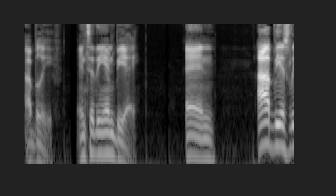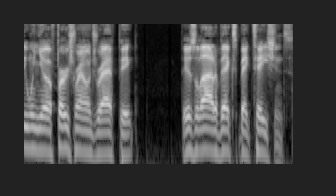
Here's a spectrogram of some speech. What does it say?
I believe, into the NBA. And obviously, when you're a first round draft pick, there's a lot of expectations.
